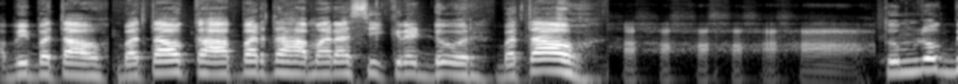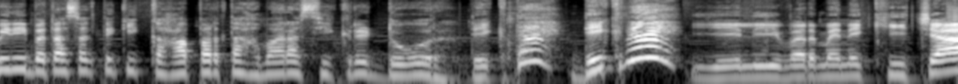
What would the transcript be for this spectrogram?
अभी बताओ बताओ कहाँ पर था हमारा सीक्रेट डोर बताओ। तुम लोग भी नहीं बता सकते कि कहाँ पर था हमारा सीक्रेट डोर देखना है देखना है। ये लीवर मैंने खींचा।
